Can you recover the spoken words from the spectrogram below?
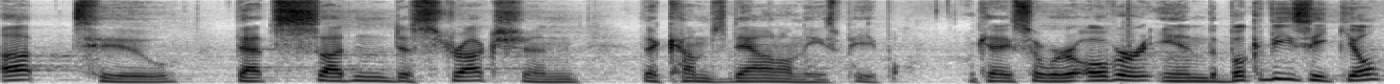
up to that sudden destruction that comes down on these people. Okay, so we're over in the book of Ezekiel,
